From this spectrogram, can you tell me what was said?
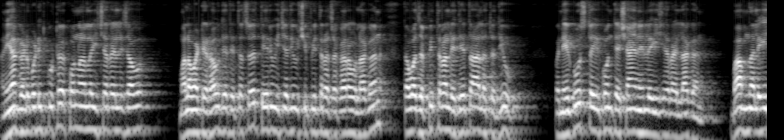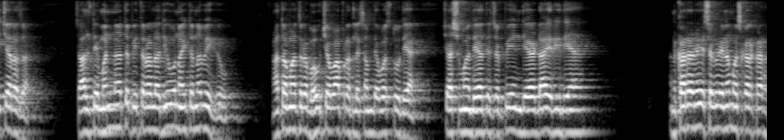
आणि या गडबडीत कुठं कोणाला विचारायला जावं? मला वाटे राहू देते तसं. तेरवीच्या दिवशी पित्राचं करावं लागन तेव्हा जर पित्राला देता आलं तर देऊ. पण हे गोष्टही कोणत्या शायनेला विचारायला लागन? बामनाला विचारा जा. चालते म्हणणं तर पित्राला देऊ नाही तर नवे घेऊ. आता मात्र भाऊच्या वापरातल्या समध्या वस्तू द्या. चष्मा द्या त्याचं पेन द्या डायरी द्या. आणि करा रे सगळे नमस्कार करा.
